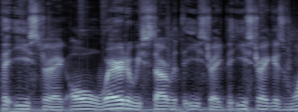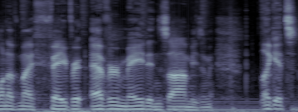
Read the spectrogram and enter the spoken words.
the Easter egg. Oh, where do we start with the Easter egg? The Easter egg is one of my favorite ever made in zombies. I mean, like it's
